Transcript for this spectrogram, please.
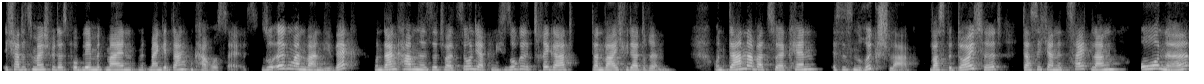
ich hatte zum Beispiel das Problem mit meinen, mit meinen Gedankenkarussells. So irgendwann waren die weg und dann kam eine Situation, die hat mich so getriggert, dann war ich wieder drin. Und dann aber zu erkennen, es ist ein Rückschlag. Was bedeutet, dass ich eine Zeit lang ohne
